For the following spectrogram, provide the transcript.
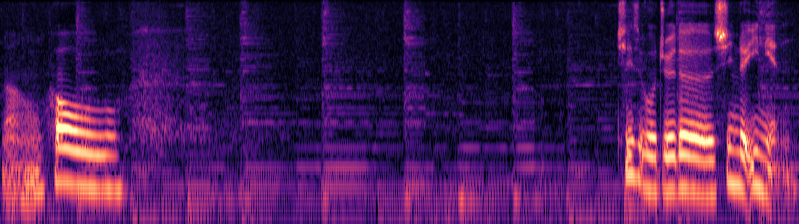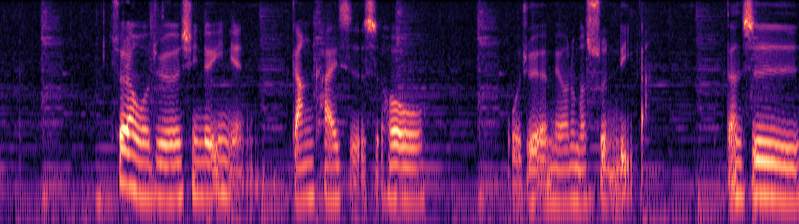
然后。其实我觉得新的一年，虽然我觉得新的一年刚开始的时候，我觉得没有那么顺利吧，但是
